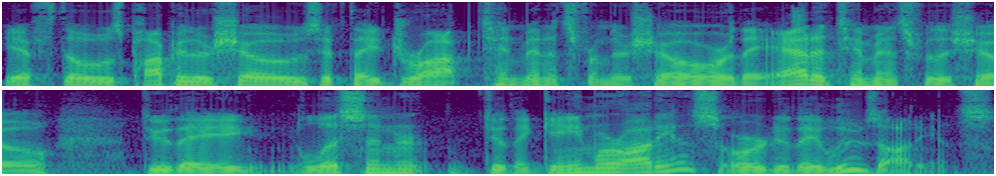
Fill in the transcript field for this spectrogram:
if those popular shows, if they drop ten minutes from their show or they added ten minutes for the show, do they listen? Do they gain more audience or do they lose audience?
